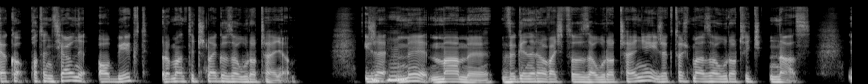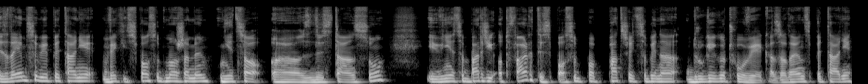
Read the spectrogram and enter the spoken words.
jako potencjalny obiekt romantycznego zauroczenia. I że mhm. my mamy wygenerować to zauroczenie i że ktoś ma zauroczyć nas. I zadajemy sobie pytanie, w jaki sposób możemy nieco e, z dystansu i w nieco bardziej otwarty sposób popatrzeć sobie na drugiego człowieka, zadając pytanie,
